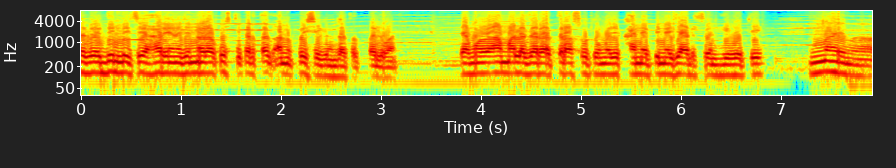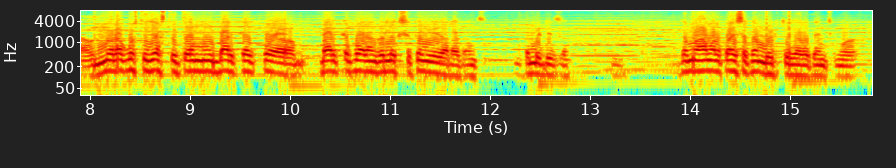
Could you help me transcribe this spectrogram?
सगळे दिल्लीचे हरियाणाचे नोरा कुस्ती करतात आणि पैसे घेऊन जातात पैलवान. त्यामुळे आम्हाला जरा त्रास होतो म्हणजे खाण्यापिण्याची अडचण ही होती. नाही नोरा कुस्ती जास्त त्यामुळे बारक्या बारक्या पोरांकडे लक्ष कमी झालं त्यांचं कमिटीचं. त्यामुळे आम्हाला पैसा कमी भेटतो जरा त्यांच्यामुळं.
